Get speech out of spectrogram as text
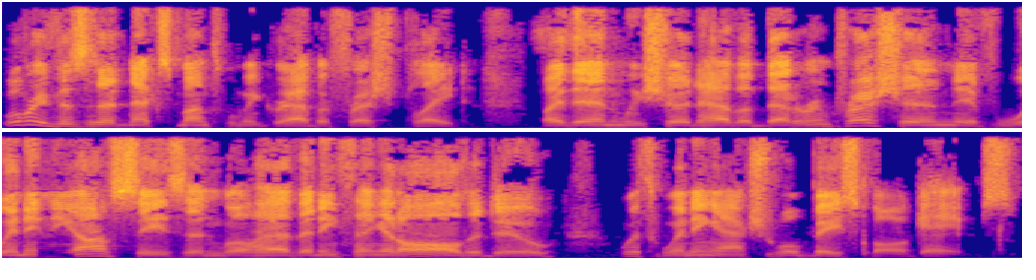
We'll revisit it next month when we grab a fresh plate. By then, we should have a better impression if winning the off season will have anything at all to do with winning actual baseball games.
